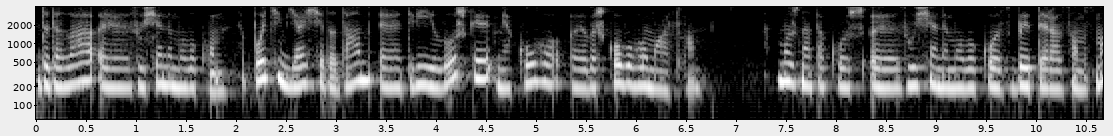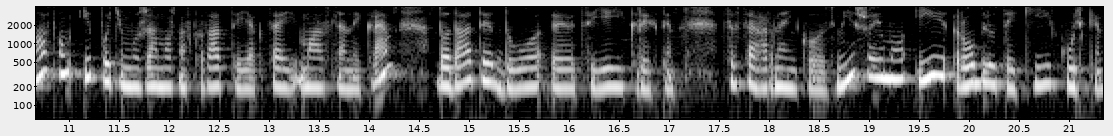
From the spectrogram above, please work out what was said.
додала згущене молоко. Потім я ще додам 2 ложки м'якого вершкового масла. Можна також згущене молоко збити разом з маслом, і потім, уже, можна сказати, як цей масляний крем додати до цієї крихти. Це все гарненько змішуємо і роблю такі кульки.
